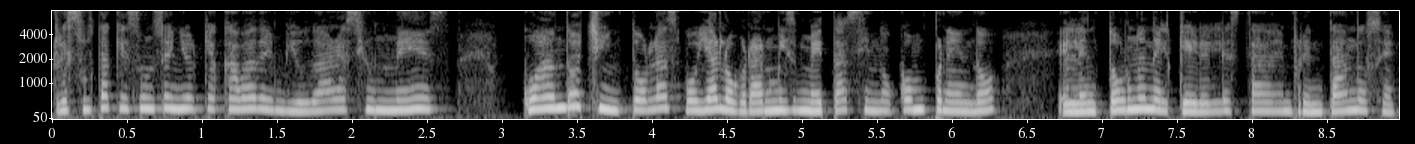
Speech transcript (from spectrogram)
Resulta que es un señor que acaba de enviudar hace un mes. ¿Cuándo chintolas voy a lograr mis metas si no comprendo el entorno en el que él está enfrentándose?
